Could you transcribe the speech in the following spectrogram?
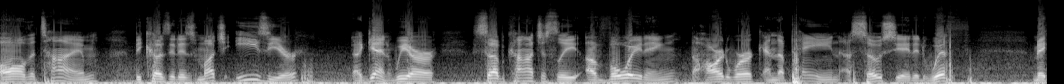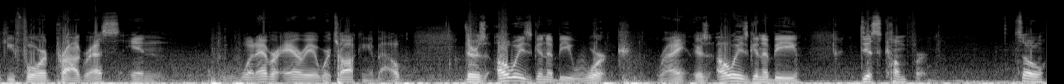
all the time because it is much easier. Again, we are subconsciously avoiding the hard work and the pain associated with making forward progress in whatever area we're talking about, there's always going to be work, right? There's always going to be discomfort. So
